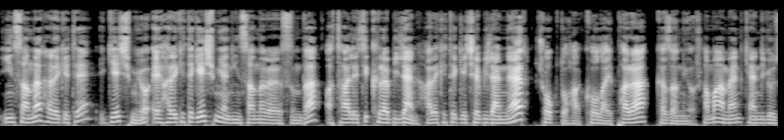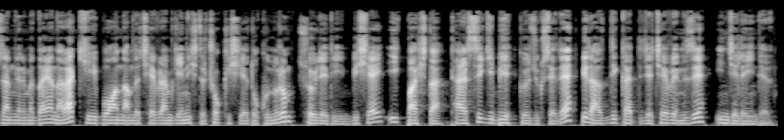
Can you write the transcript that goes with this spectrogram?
insanlar harekete geçmiyor. E harekete geçmeyen insanlar arasında ataleti kırabilen, harekete geçebilenler çok daha kolay para kazanıyor. Tamamen kendi gözlemlerime dayanarak ki bu anlamda çevrem geniştir. Çok kişiye dokunurum. Söylediğim bir şey ilk başta tersi gibi gözükse de biraz dikkatlice çevrenizi inceleyin derim.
